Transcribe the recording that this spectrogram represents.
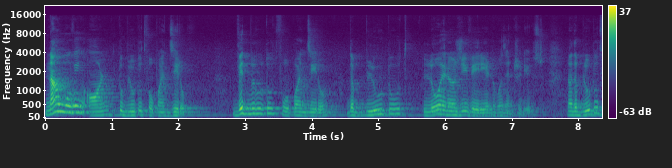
Now moving on to Bluetooth 4.0. With Bluetooth 4.0 the Bluetooth low energy variant was introduced. Now the Bluetooth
